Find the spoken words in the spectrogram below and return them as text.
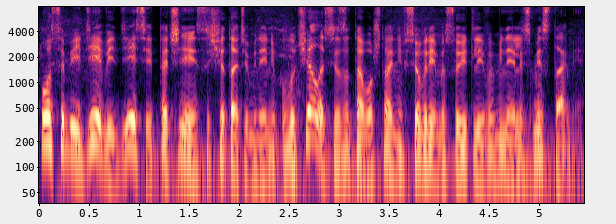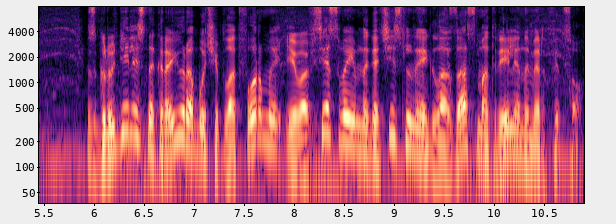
особи 9-10, точнее сосчитать у меня не получалось из-за того, что они все время суетливо менялись местами, сгрудились на краю рабочей платформы и во все свои многочисленные глаза смотрели на мертвецов.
